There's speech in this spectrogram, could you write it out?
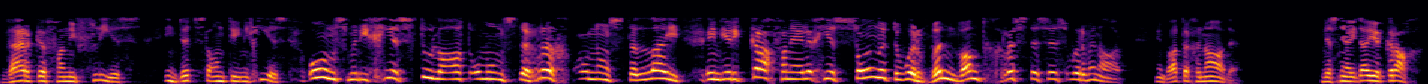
werke van die vlees en dit staan teen die gees. Ons moet die gees toelaat om ons te rig, om ons te lei en deur die krag van die Heilige Gees sonde te oorwin want Christus is oorwinnaar. En wat 'n genade. Dis nie uit eie krag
